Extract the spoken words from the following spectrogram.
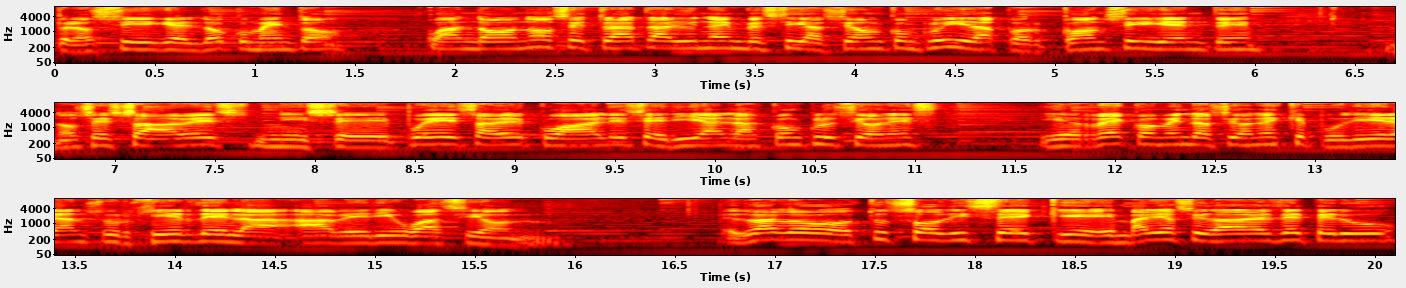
prosigue el documento cuando no se trata de una investigación concluida, por consiguiente, no se sabe ni se puede saber cuáles serían las conclusiones y recomendaciones que pudieran surgir de la averiguación. Eduardo Tuzo dice que en varias ciudades del Perú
